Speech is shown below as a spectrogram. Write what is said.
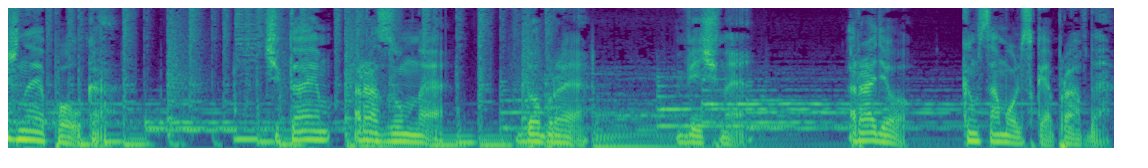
Книжная полка. Читаем разумное, доброе, вечное. Радио «Комсомольская правда».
